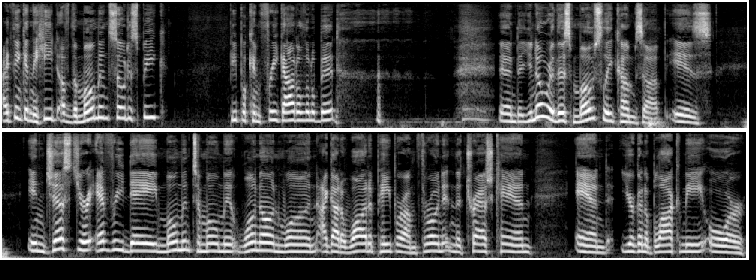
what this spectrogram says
I think in the heat of the moment, so to speak, people can freak out a little bit. and uh, you know where this mostly comes up is in just your everyday moment to moment, one on one. I got a wad of paper, I'm throwing it in the trash can, and you're going to block me, or,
